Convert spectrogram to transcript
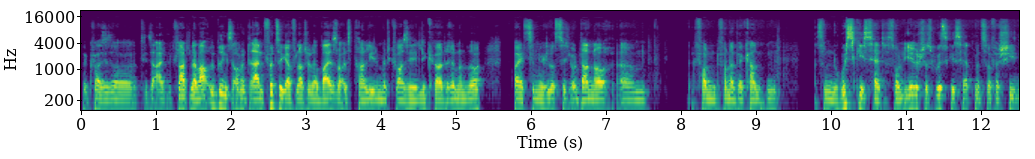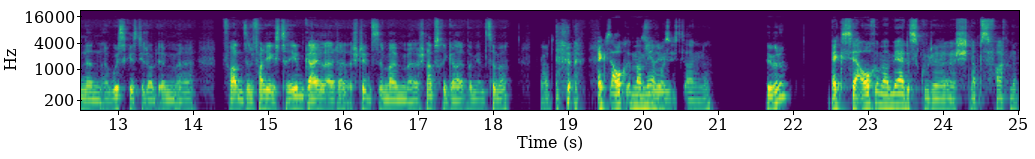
so quasi so diese alten Flaschen. Da war übrigens auch eine 43er Flasche dabei, so als Praline mit quasi Likör drin und so. War jetzt ziemlich lustig. Und dann noch ähm, von, von einer Bekannten so ein Whisky-Set, so ein irisches Whisky-Set mit so verschiedenen äh, Whiskys, die dort eben äh, vorhanden sind. Fand ich extrem geil, Alter. Steht jetzt in meinem äh, Schnapsregal bei mir im Zimmer. Wächst auch immer mehr, muss ich sagen, ne? Wie bitte? Wächst ja auch immer mehr, das gute äh, Schnapsfach, ne?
